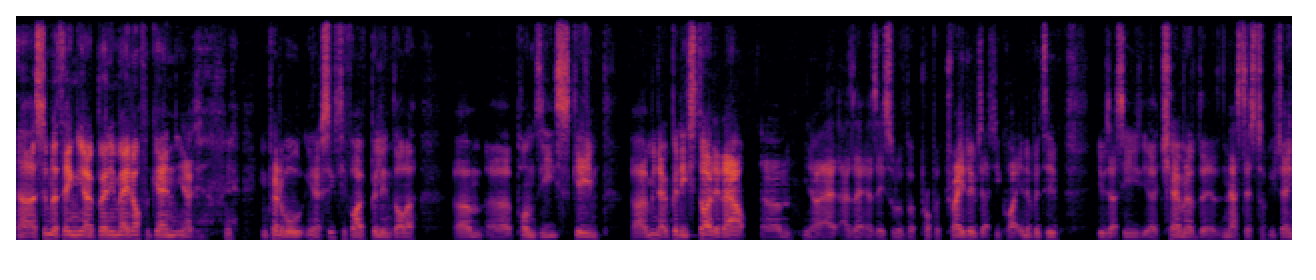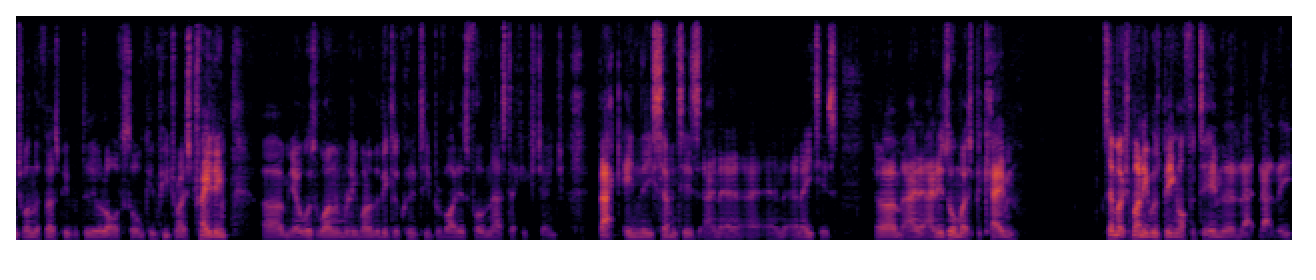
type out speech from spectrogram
uh, similar thing you know bernie madoff again you know incredible you know 65 billion dollar um, uh, ponzi scheme um, you know, but he started out, um, you know, as a, as a sort of a proper trader. He was actually quite innovative. He was actually uh, chairman of the, the, Nasdaq Stock Exchange, one of the first people to do a lot of sort of computerized trading. Um, you know, was one really one of the big liquidity providers for the Nasdaq Exchange back in the 70s and and, and 80s, um, and, and it almost became so much money was being offered to him that, that, that the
